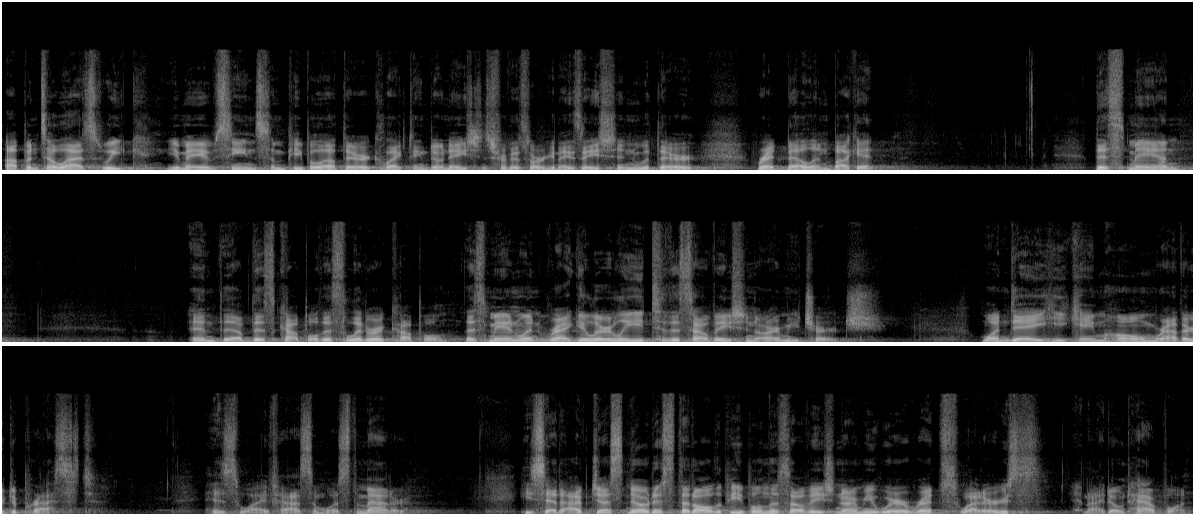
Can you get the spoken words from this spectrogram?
Up until last week, you may have seen some people out there collecting donations for this organization with their red bell and bucket. This man, and of this couple, this literate couple, this man went regularly to the Salvation Army Church. One day he came home rather depressed. His wife asked him, What's the matter? He said, I've just noticed that all the people in the Salvation Army wear red sweaters, and I don't have one.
